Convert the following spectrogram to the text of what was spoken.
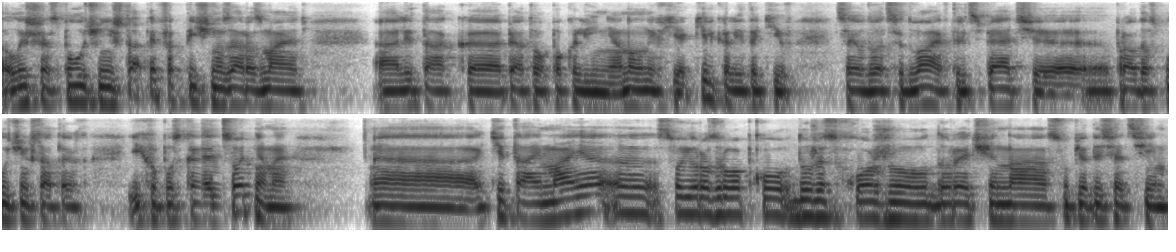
лише Сполучені Штати фактично зараз мають літак п'ятого покоління. Ну, у них є кілька літаків: це F-22, F-35. Е, Правда, в Сполучених Штатах їх випускають сотнями. Китай має свою розробку, дуже схожу, до речі, на су 57 е,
